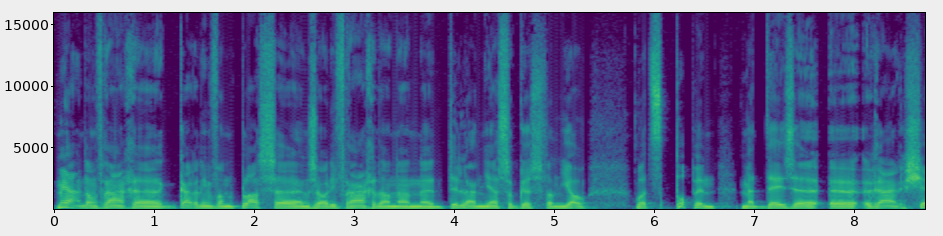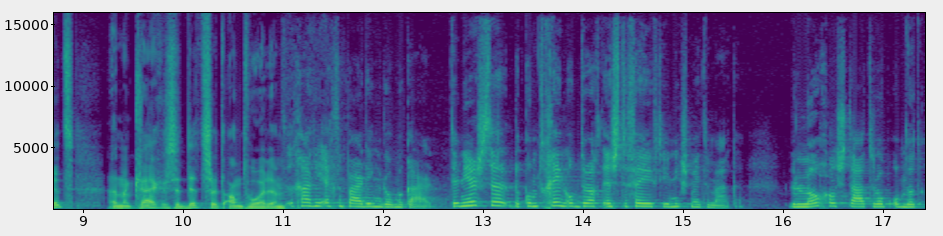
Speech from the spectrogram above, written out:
Maar ja, dan vragen Caroline van der Plas en zo, die vragen dan aan Dylan Jesselgus van... Yo, what's poppin met deze rare shit? En dan krijgen ze dit soort antwoorden. Het gaat niet echt een paar dingen door elkaar. Ten eerste, er komt geen opdracht, STV heeft hier niks mee te maken. De logo staat erop omdat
